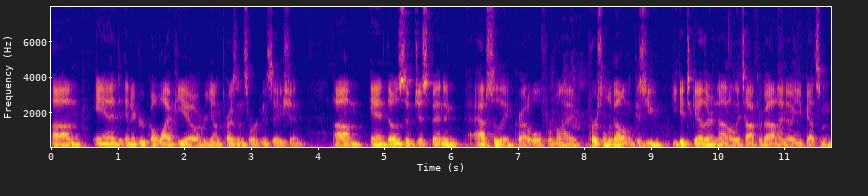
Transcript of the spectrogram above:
um, and in a group called YPO, or Young Presidents Organization. Um, and those have just been an, absolutely incredible for my personal development because you, you get together and not only talk about, I know you've got some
